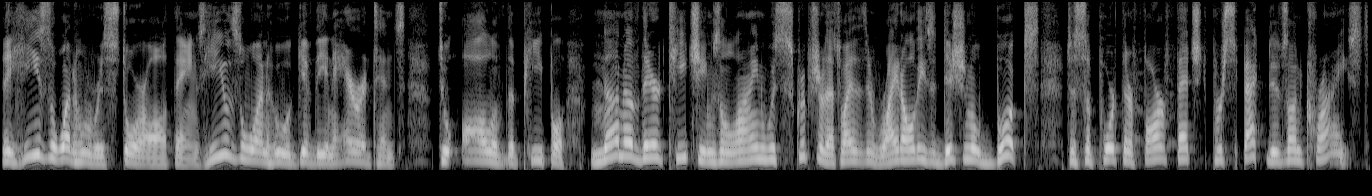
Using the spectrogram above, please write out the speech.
that he's the one who will restore all things. He is the one who will give the inheritance to all of the people. None of their teachings align with scripture. That's why they write all these additional books to support their far fetched perspectives on Christ.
